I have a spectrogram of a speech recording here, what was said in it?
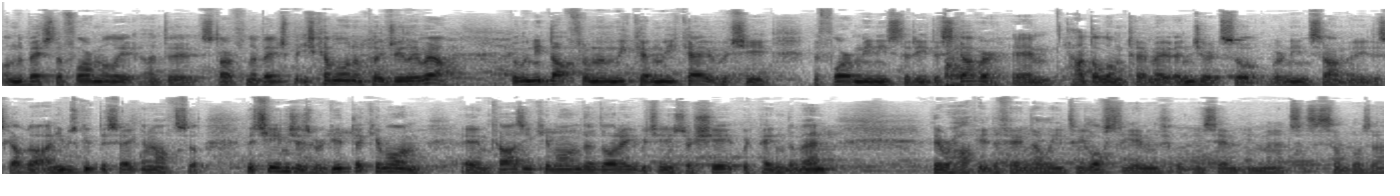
on the best of form, had to start from the bench, but he's come on and played really well. But we need that from him week in, week out, which he, the form he needs to rediscover. Um, he had a long time out injured, so we're needing Sam to rediscover that. And he was good the second half, so the changes were good that came on. Um, Kazi came on, did alright, we changed our shape, we pinned them in. They were happy to defend the leads. We lost the game in the opening 17 minutes, it's as simple as that.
